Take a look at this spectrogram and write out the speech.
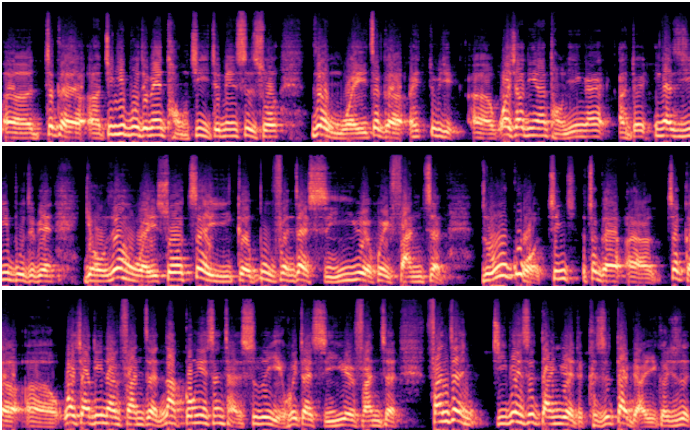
呃，这个呃经济部这边统计这边是说认为这个哎，对不起，呃外销订单统计应该呃对，应该是经济部这边有认为说这一个部分在十一月会翻正。如果经这个呃这个呃外销订单翻正，那工业生产是不是也会在十一月翻正？翻正即便是单月的，可是代表一个就是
